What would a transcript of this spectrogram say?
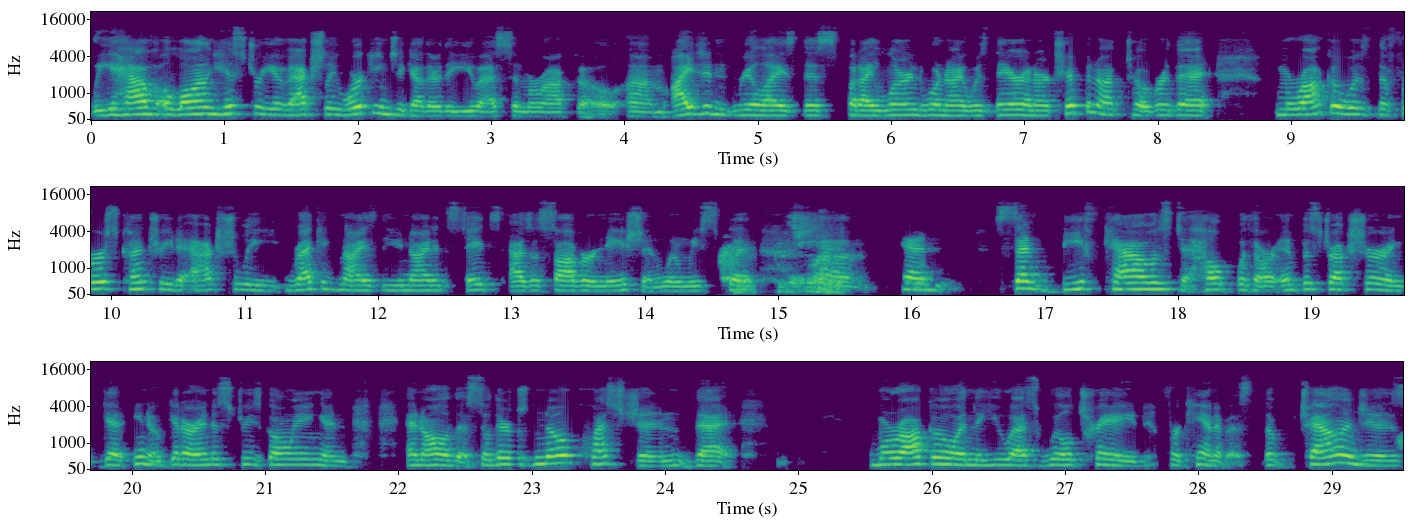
we have a long history of actually working together, the US and Morocco. Um, I didn't realize this, but I learned when I was there in our trip in October that Morocco was the first country to actually recognize the United States as a sovereign nation when we split right. um, and sent beef cows to help with our infrastructure and get you know get our industries going and and all of this so there's no question that Morocco and the US will trade for cannabis. The challenge is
